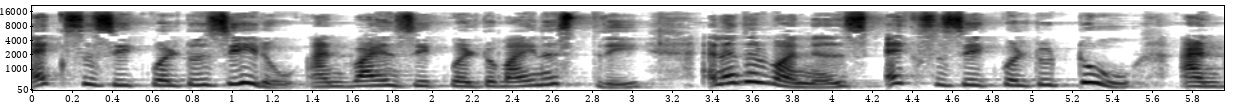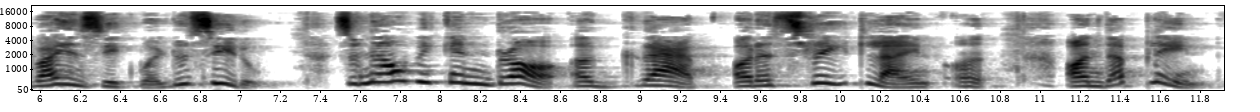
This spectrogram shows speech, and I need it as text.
x is equal to 0 and y is equal to minus 3. Another one is x is equal to 2 and y is equal to 0. So now we can draw a graph or a straight line on, on the plane.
